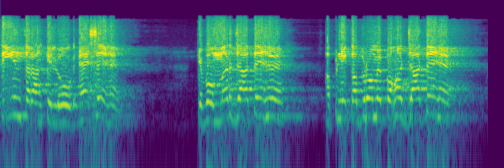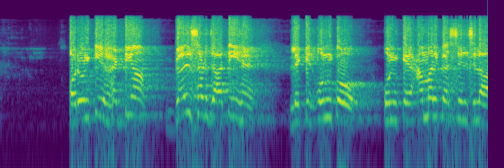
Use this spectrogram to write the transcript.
تین طرح کے لوگ ایسے ہیں کہ وہ مر جاتے ہیں، اپنی قبروں میں پہنچ جاتے ہیں اور ان کی ہڈیاں گل سڑ جاتی ہیں، لیکن ان کو، ان کے عمل کا سلسلہ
